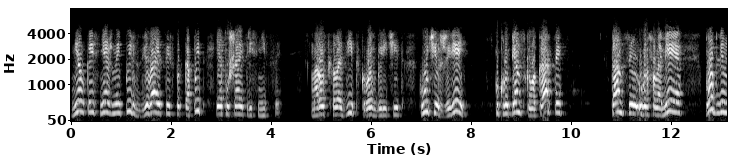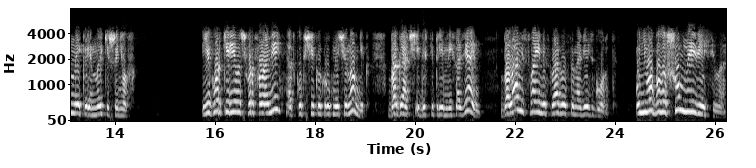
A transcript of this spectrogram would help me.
мелкая снежная пыль взвивается из-под копыт и опушает ресницы. Мороз холодит, кровь горячит, кучер, живей! У Крупенского карты, танцы у Варфоломея, подлинный коренной Кишинев. Егор Кириллович Варфоломей, откупщик и крупный чиновник, богач и гостеприимный хозяин, балами своими славился на весь город. У него было шумно и весело.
